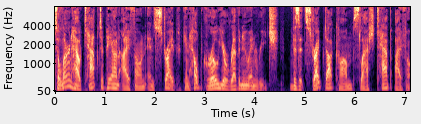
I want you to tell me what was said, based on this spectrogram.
To learn how Tap to Pay on iPhone and Stripe can help grow your revenue and reach, visit stripe.com slash tap iPhone.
